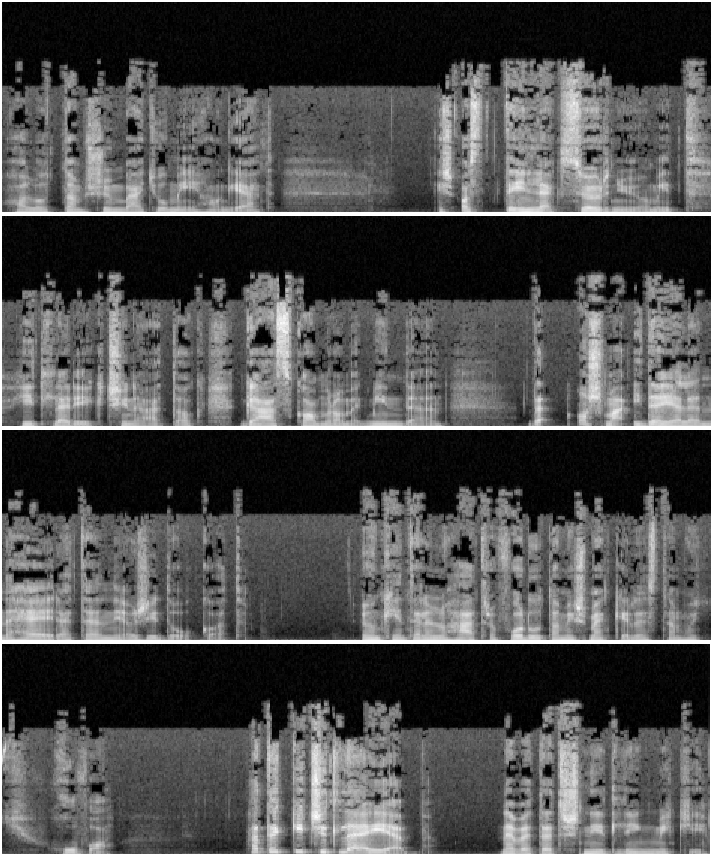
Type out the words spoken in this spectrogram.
hallottam Sünbátyó mély hangját. És az tényleg szörnyű, amit Hitlerék csináltak, gázkamra, meg minden. De most már ideje lenne helyre tenni a zsidókat. Önkéntelenül hátrafordultam, és megkérdeztem, hogy hova. Hát egy kicsit lejjebb, nevetett Snidling Miki.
